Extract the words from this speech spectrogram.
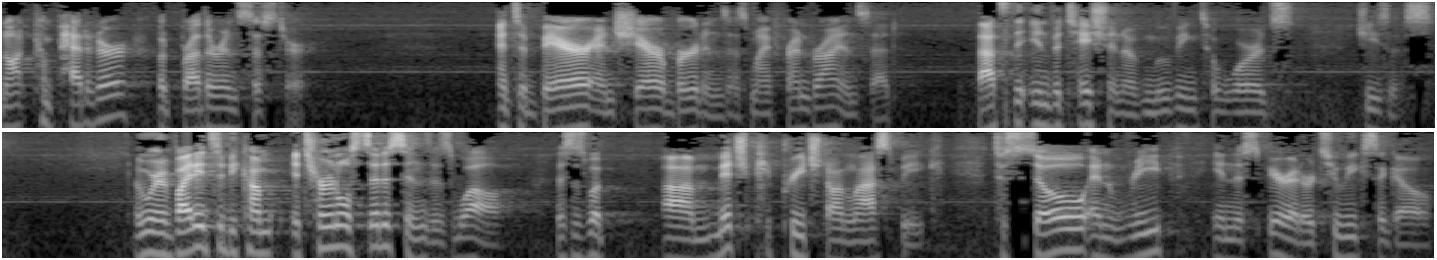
not competitor, but brother and sister and to bear and share burdens, as my friend Brian said. That's the invitation of moving towards Jesus. And we're invited to become eternal citizens as well. This is what um, Mitch p- preached on last week to sow and reap in the Spirit, or two weeks ago.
